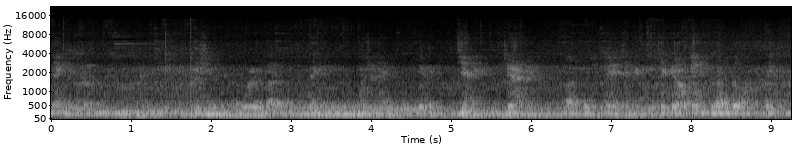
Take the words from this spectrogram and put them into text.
thank you. Appreciate it. Don't worry about it. Thank you. What's your name? Jimmy? Jeremy? Hey, Jimmy, take care, okay? Have a good one. Thank you.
